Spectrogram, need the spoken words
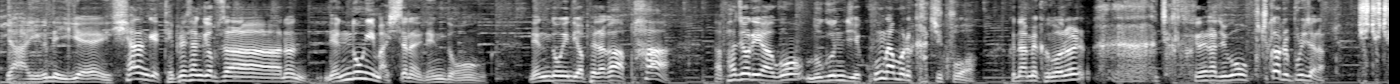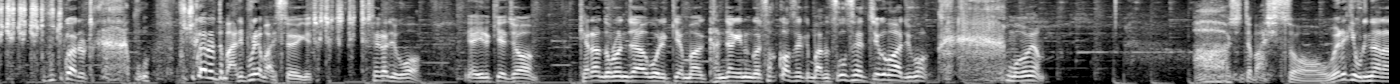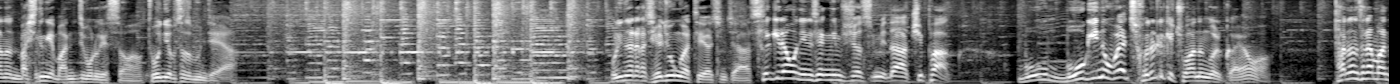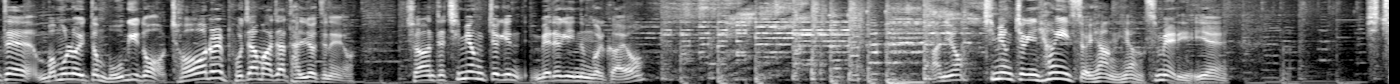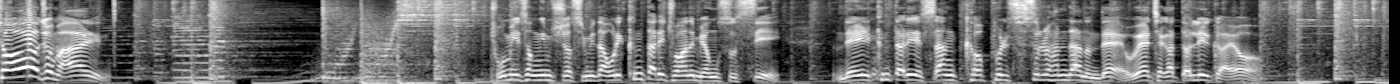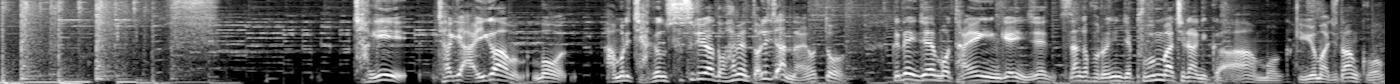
야, 이 근데 이게 희한한 게 대패 삼겹살은 냉동이 맛있잖아요. 냉동. 냉동인데 옆에다가 파, 파절이하고 묵은지, 콩나물을 같이 구워. 그 다음에 그거를 그래가지고 후춧가루를 뿌리잖아. 후춧가루를 탁 뿌- 후춧가루를 또 많이 뿌려 맛있어요. 이게 착착착착 해가지고 야 이렇게 저 계란 노른자하고 이렇게 막 간장 있는 걸 섞어서 이렇게 만든 소스에 찍어가지고 탁 먹으면 아 진짜 맛있어. 왜 이렇게 우리나라는 맛있는 게 많은지 모르겠어. 돈이 없어서 문제야. 우리나라가 제일 좋은 것 같아요, 진짜. 슬기로운 인생님 주셨습니다. 쥐팍. 모, 모기는 왜 저를 이렇게 좋아하는 걸까요? 다른 사람한테 머물러 있던 모기도 저를 보자마자 달려드네요. 저한테 치명적인 매력이 있는 걸까요? 아니요. 치명적인 향이 있어요, 향, 향. 스멜이, 예. 시쳐, 좀, 아이. 조미성님 주셨습니다. 우리 큰딸이 좋아하는 명수 씨. 내일 큰딸이 쌍꺼풀 수술을 한다는데 왜 제가 떨릴까요? 자기 자기 아이가 뭐 아무리 작은 수술이라도 하면 떨리지 않나요? 또 근데 이제 뭐 다행인 게 이제 쌍꺼풀은 이제 부분 마취라니까 뭐 위험하지도 않고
